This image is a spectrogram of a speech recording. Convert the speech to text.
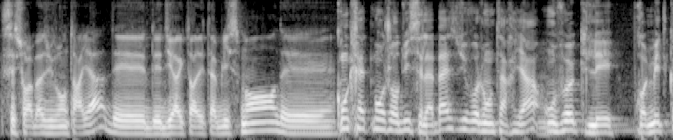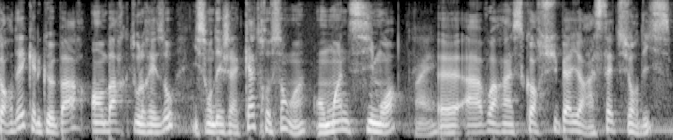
C'est sur la base du volontariat, des, directeurs d'établissement des... Concrètement, aujourd'hui, c'est la base du volontariat. Hmm. On veut que les premiers de cordée, quelque part, embarquent tout le réseau. Ils sont déjà 400 hein, en moins de 6 mois euh, à avoir un score supérieur à 7 sur 10.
